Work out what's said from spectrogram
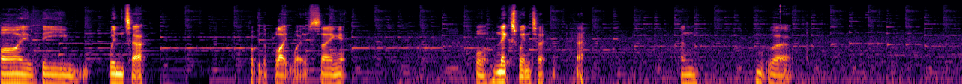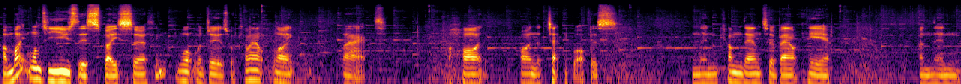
By the winter. Probably the polite way of saying it. Or next winter. And uh, I might want to use this space so I think what we'll do is we'll come out like that behind find the technical office and then come down to about here and then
